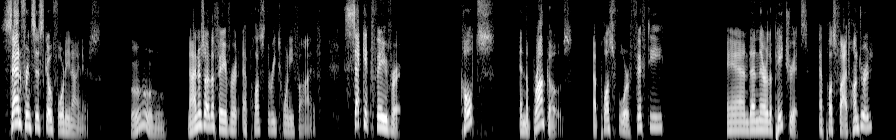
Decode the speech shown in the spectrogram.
San Francisco 49ers. Ooh. Niners are the favorite at plus 325. Second favorite, Colts and the Broncos at plus 450. And then there are the Patriots at plus 500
